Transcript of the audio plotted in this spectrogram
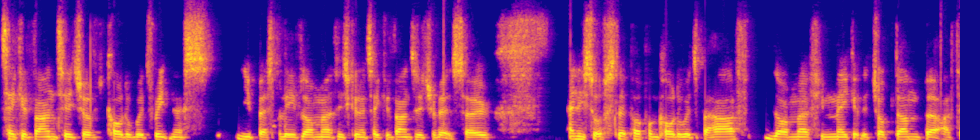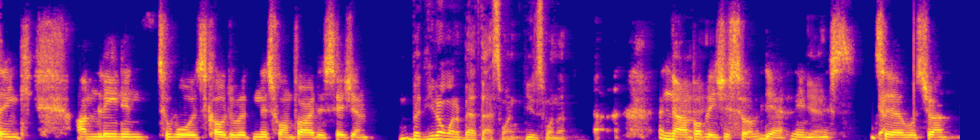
take advantage of Calderwood's weakness, you best believe Lauren Murphy's going to take advantage of it. So any sort of slip up on Calderwood's behalf, Lauren Murphy may get the job done. But I think I'm leaning towards Calderwood in this one via decision. But you don't want to bet this one. You just want to. No, I'm probably just sort of yeah leaning Yeah. this towards John.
